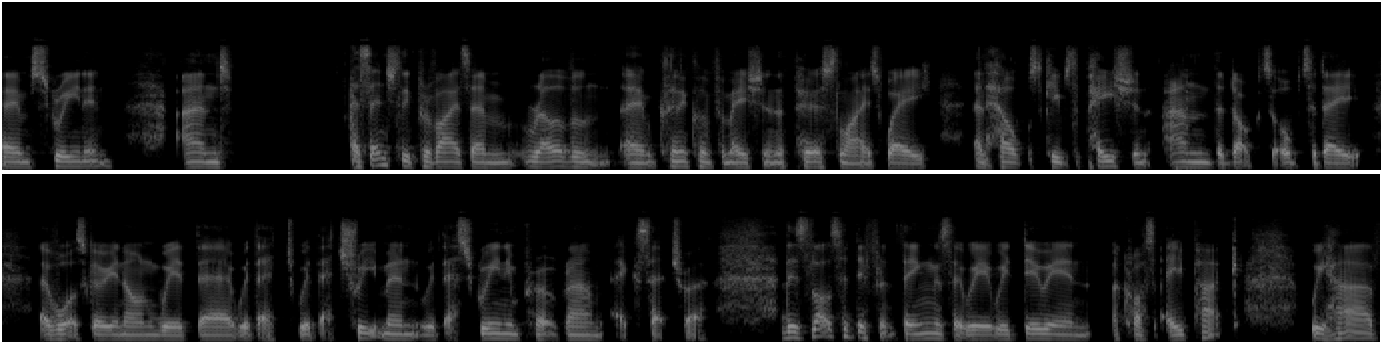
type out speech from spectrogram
um, screening, and essentially provides them relevant um, clinical information in a personalized way and helps keeps the patient and the doctor up to date of what's going on with their with their with their treatment with their screening program etc there's lots of different things that we, we're doing across apac we have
